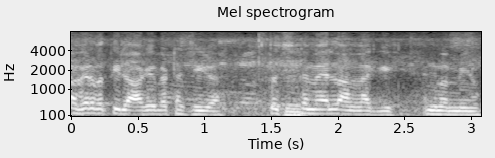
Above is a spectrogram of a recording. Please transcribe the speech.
ਅਗਰਬੱਤੀ ਲਾ ਕੇ ਬੈਠਾ ਸੀਗਾ ਤੇ ਸਮੈਲ ਆਉਣ ਲੱਗੀ ਇਹਦੀ ਮੰਮੀ ਨੂੰ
